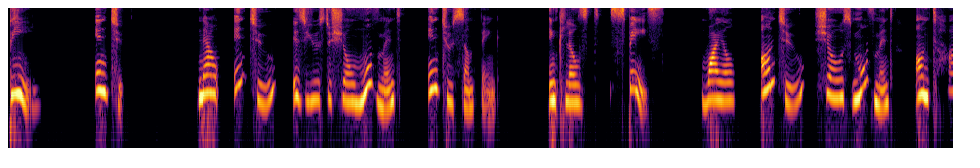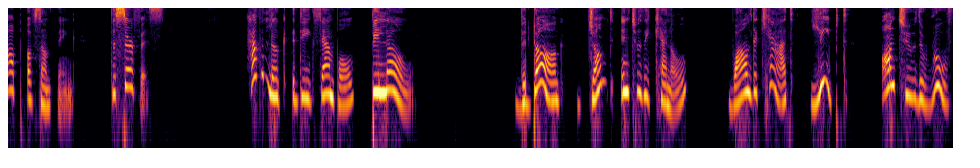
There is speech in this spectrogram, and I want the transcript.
B. Into. Now, into is used to show movement into something, enclosed space, while onto shows movement on top of something, the surface. Have a look at the example below. The dog jumped into the kennel while the cat leaped onto the roof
